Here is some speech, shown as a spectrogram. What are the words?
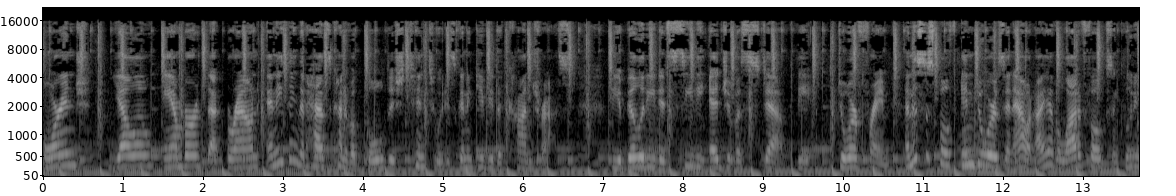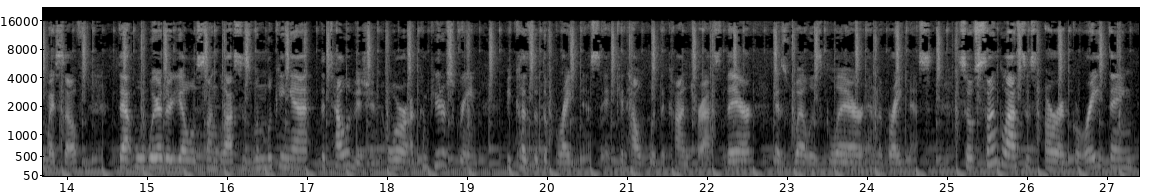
orange, yellow, amber, that brown, anything that has kind of a goldish tint to it is gonna give you the contrast the ability to see the edge of a step, the door frame. And this is both indoors and out. I have a lot of folks, including myself, that will wear their yellow sunglasses when looking at the television or a computer screen because of the brightness. It can help with the contrast there as well as glare and the brightness. So sunglasses are a great thing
